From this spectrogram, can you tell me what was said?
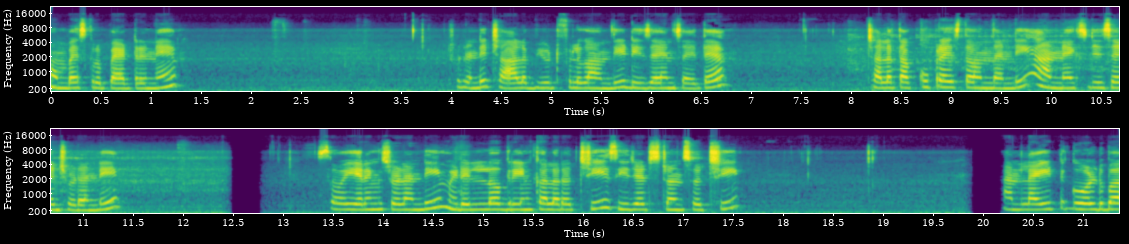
ముంబై స్క్రూ ప్యాటర్నే. చూడండి చాలా బ్యూటిఫుల్గా ఉంది డిజైన్స్ అయితే. చాలా తక్కువ ప్రైస్తో ఉందండి. అండ్ నెక్స్ట్ డిజైన్ చూడండి. సో ఇయర్ రింగ్స్ చూడండి. మిడిల్లో గ్రీన్ కలర్ వచ్చి సీజెడ్ స్టోన్స్ వచ్చి. అండ్ లైట్ గోల్డ్ బా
